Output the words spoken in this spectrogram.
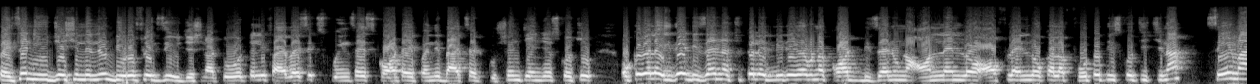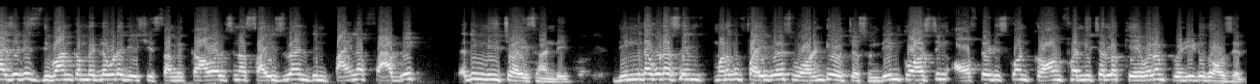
ప్రెసెంట్ యూజ్ చేసింది నేను డ్యూరోఫ్లెక్స్ యూజ్ చేసిన. Totally five by six queen size cot అయిపోయింది. బ్యాక్ సైడ్ కుషన్ చేంజ్ చేసుకోవచ్చు. ఒకవేళ ఇదే డిజైన్ నచ్చుతలేదు మీ దగ్గర ఉన్న కాట్ డిజైన్ ఉన్న ఆన్లైన్లో ఆఫ్లైన్లో ఒకవేళ ఫోటో తీసుకొచ్చి ఇచ్చిన same as it is divan company లో కూడా చేసి ఇస్తాం. మీకు కావాల్సిన సైజ్లో అండ్ దీని పైన ఫ్యాబ్రిక్ అది మీ చాయిస్ అండి. దీని మీద కూడా సేమ్ మనకు ఫైవ్ ఇయర్స్ వారంటీ వచ్చేస్తుంది. దీని కాస్టింగ్ ఆఫ్టర్ డిస్కౌంట్ క్రౌన్ ఫర్నిచర్లో కేవలం ట్వంటీ టూ థౌసండ్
